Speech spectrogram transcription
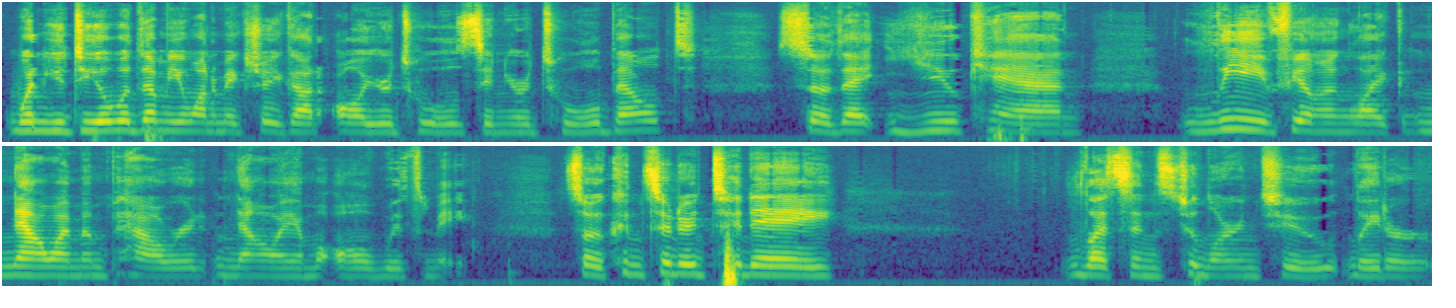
when you deal with them, you want to make sure you got all your tools in your tool belt so that you can leave feeling like now I'm empowered, now I am all with me. So consider today lessons to learn to later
